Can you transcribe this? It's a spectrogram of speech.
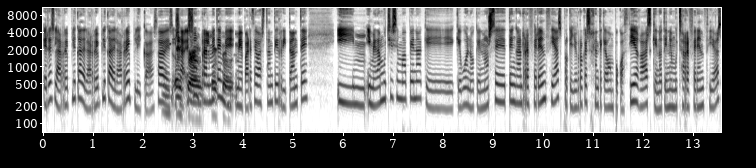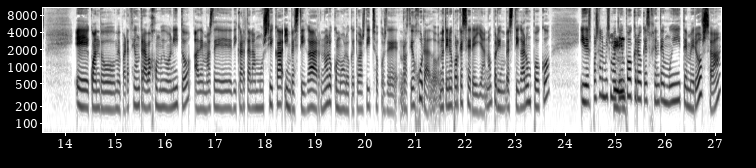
eres la réplica de la réplica de la réplica, ¿sabes? O sea, Eso eso es, realmente eso me, me parece bastante irritante y, y me da muchísima pena que, que, bueno, que no se tengan referencias, porque yo creo que es gente que va un poco a ciegas, que no tiene muchas referencias, eh, cuando me parece un trabajo muy bonito, además de dedicarte a la música, investigar, ¿no? Como lo que tú has dicho, pues de Rocío Jurado, no tiene por qué ser ella, ¿no? Pero investigar un poco. Y después al mismo Sí. tiempo creo que es gente muy temerosa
